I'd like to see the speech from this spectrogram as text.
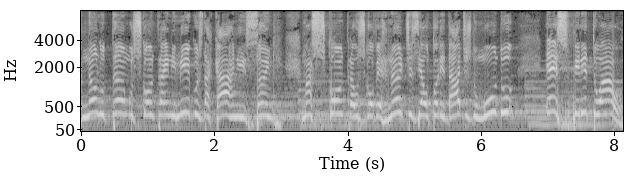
não lutamos contra inimigos da carne e sangue, mas contra os governantes e autoridades do mundo espiritual,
